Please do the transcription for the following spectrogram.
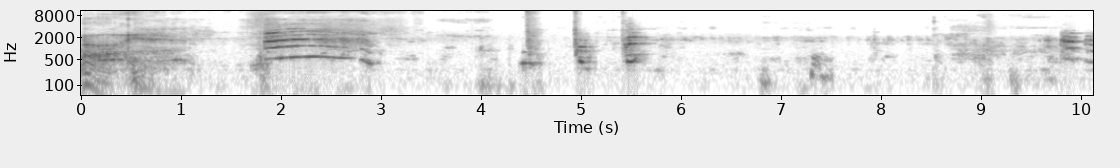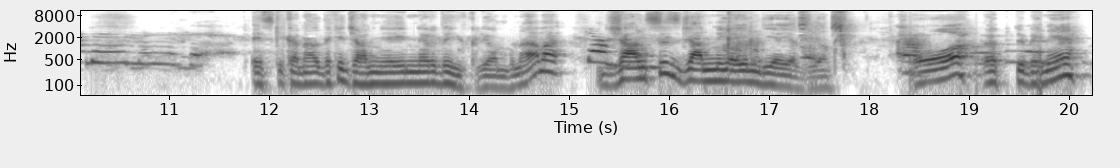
Ay. Eski kanaldaki canlı yayınları da yüklüyorum buna ama cansız canlı yayın diye yazıyor. Oh öptü beni.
